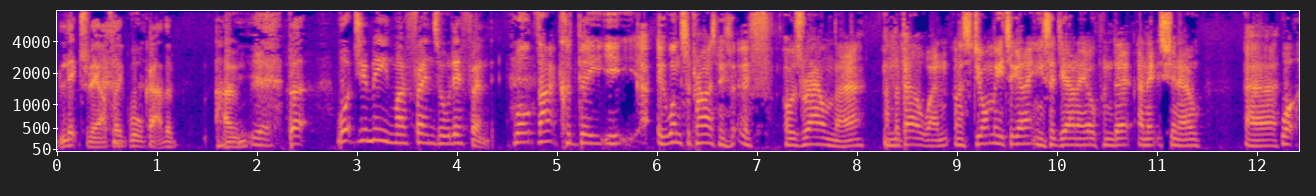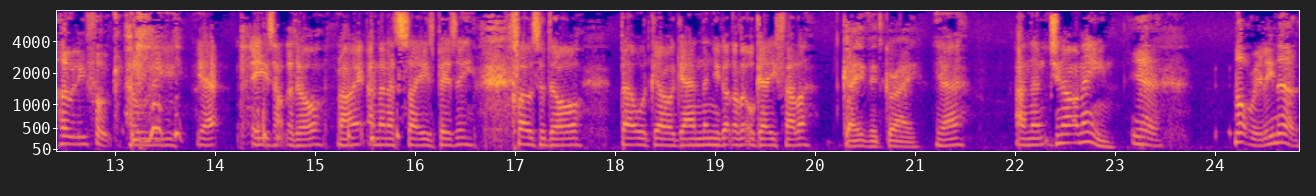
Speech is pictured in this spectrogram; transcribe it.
literally after I walk out of the home. Yeah. But what do you mean, my friends all different? Well, that could be... y- it wouldn't surprise me if, if I was round there and the bell went and I said, do you want me to get it? And he said, yeah, and I opened it and it's, you know, uh, What, holy fuck? holy, yeah, he's at the door, right? And then I'd say he's busy, close the door, bell would go again, then you got the little gay fella, David Gray. yeah? And then, do you know what I mean? yeah. Not really, no.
